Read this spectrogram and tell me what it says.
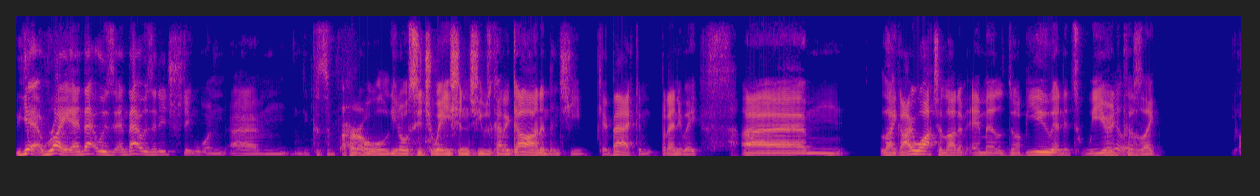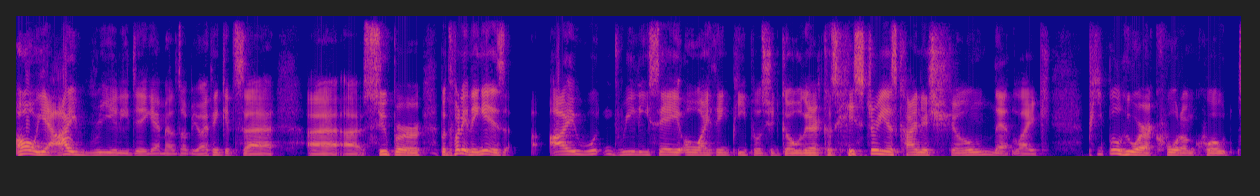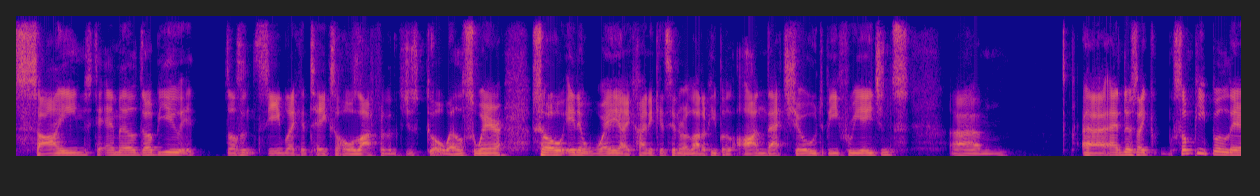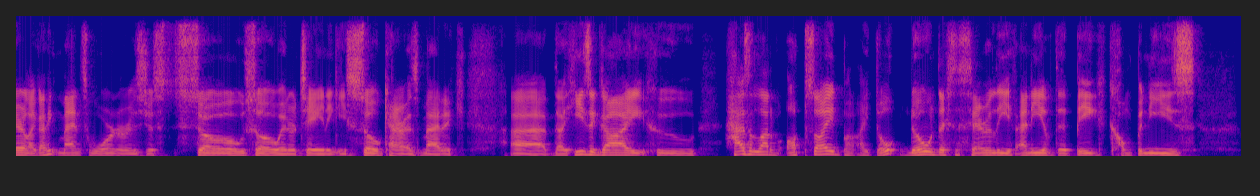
yeah, right. And that was and that was an interesting one um, because of her whole you know situation. She was kind of gone, and then she came back. And but anyway, um, like I watch a lot of MLW, and it's weird because really? like Oh yeah, I really dig MLW. I think it's uh, uh, uh, super. But the funny thing is, I wouldn't really say, oh, I think people should go there because history has kind of shown that like people who are quote unquote signed to MLW, it doesn't seem like it takes a whole lot for them to just go elsewhere. So in a way, I kind of consider a lot of people on that show to be free agents. Um, uh, and there's like some people there, like I think Mance Warner is just so so entertaining. He's so charismatic. Uh, that he's a guy who has a lot of upside, but I don't know necessarily if any of the big companies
